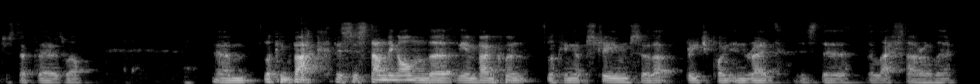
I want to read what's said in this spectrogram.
just up there as well. Um, looking back, this is standing on the, the embankment, looking upstream. So that breach point in red is the, the left arrow there.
